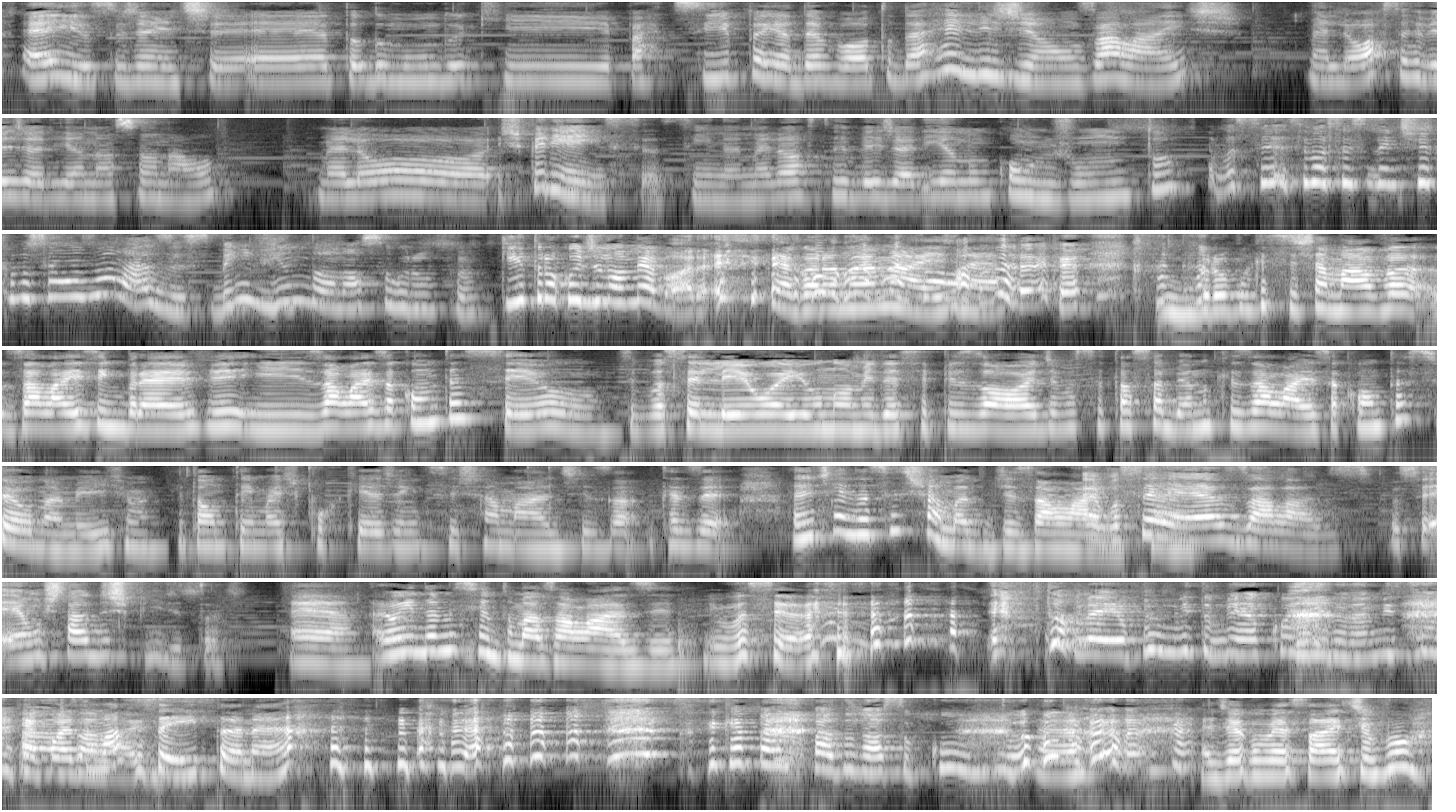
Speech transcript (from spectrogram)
É isso, gente. É todo mundo que participa e é devoto da religião Zalaz, melhor cervejaria nacional melhor experiência, assim, né? Melhor cervejaria num conjunto. Você, se você se identifica, você é um Zalazes. Bem-vindo ao nosso grupo. Que trocou de nome agora. Agora não é mais, né? Um grupo que se chamava Zalais em Breve e Zalais aconteceu. Se você leu aí o nome desse episódio, você tá sabendo que Zalais aconteceu, não é mesmo? Então não tem mais por que a gente se chamar de... Quer dizer, a gente ainda se chama de Zalais. É, você né? é Zalaz. Você é um estado de espírito. É, eu ainda me sinto uma Zalase. E você? eu também, eu fui muito bem acolhida, né? Me sinto É quase uma seita, né? você quer participar do nosso culto? É. A gente vai começar, tipo,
